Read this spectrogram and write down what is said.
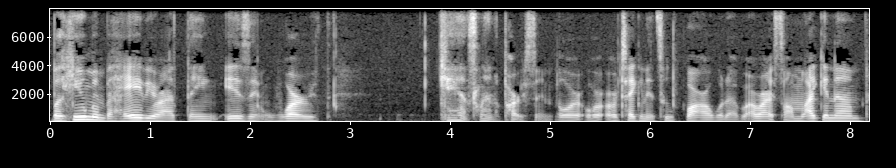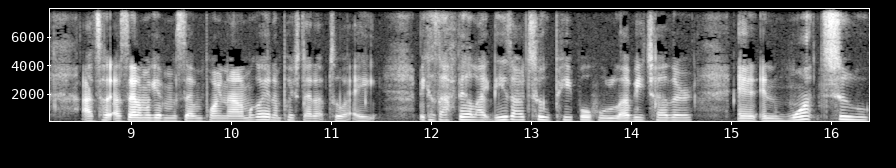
but human behavior, I think, isn't worth canceling a person or, or, or taking it too far or whatever. All right, so I'm liking them. I, t- I said I'm gonna give them a 7.9. I'm gonna go ahead and push that up to an 8 because I feel like these are two people who love each other and, and want to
